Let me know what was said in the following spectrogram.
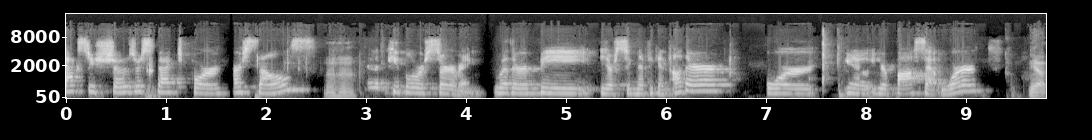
actually shows respect for ourselves mm-hmm. and the people we're serving, whether it be your significant other or you know your boss at work yeah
